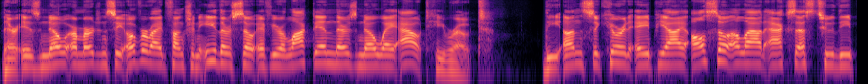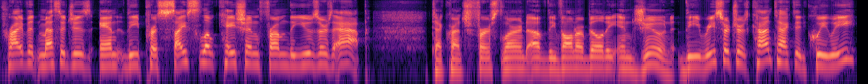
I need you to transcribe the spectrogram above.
There is no emergency override function either, so if you're locked in, there's no way out, he wrote. The unsecured API also allowed access to the private messages and the precise location from the user's app. TechCrunch first learned of the vulnerability in June. The researchers contacted Qiui,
